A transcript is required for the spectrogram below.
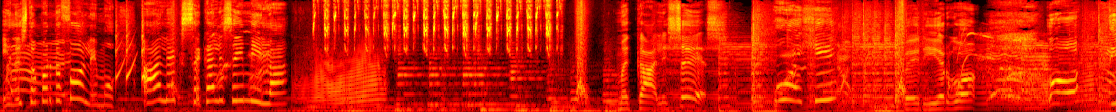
είναι στο πορτοφόλι μου. Άλεξ, σε κάλεσε η Μίλα. Με κάλυσες. Όχι. Περίεργο. Ω, τι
